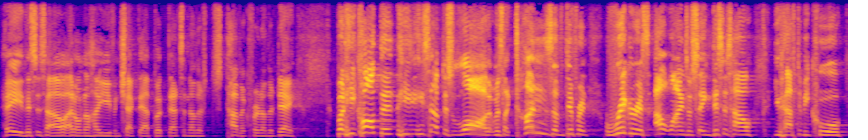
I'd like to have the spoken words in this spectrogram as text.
hey, this is how, I don't know how you even check that, but that's another topic for another day. But he called the, he, he set up this law that was like tons of different rigorous outlines of saying this is how you have to be cool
